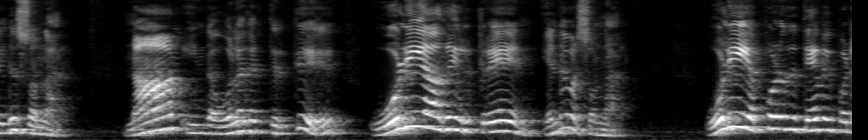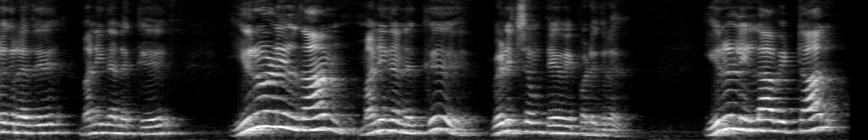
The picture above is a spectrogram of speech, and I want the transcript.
என்று சொன்னார். நான் இந்த உலகத்திற்கு ஒளியாக இருக்கிறேன் என்று அவர் சொன்னார். ஒளி எப்பொழுது தேவைப்படுகிறது மனிதனுக்கு? இருளில்தான் மனிதனுக்கு வெளிச்சம் தேவைப்படுகிறது. இருள் இல்லாவிட்டால்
